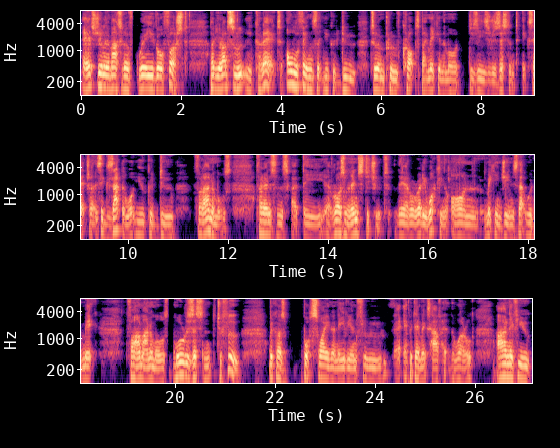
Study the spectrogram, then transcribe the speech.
It's really a matter of where you go first. But you're absolutely correct. All the things that you could do to improve crops by making them more disease resistant, etc., is exactly what you could do for animals. For instance, at the Roslin Institute, they're already working on making genes that would make farm animals more resistant to flu because both swine and avian flu epidemics have hit the world. And if you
